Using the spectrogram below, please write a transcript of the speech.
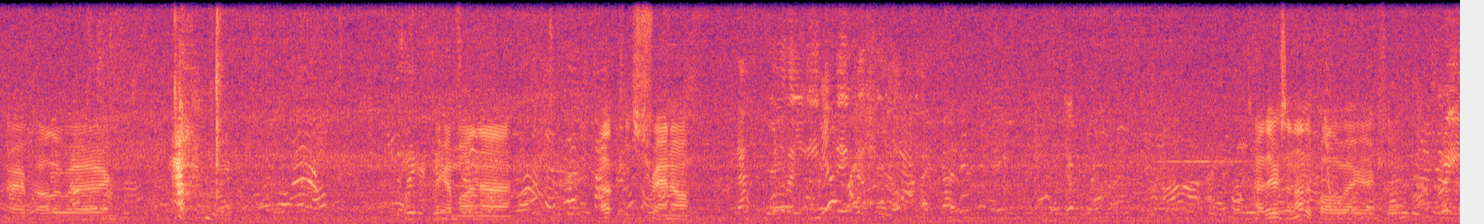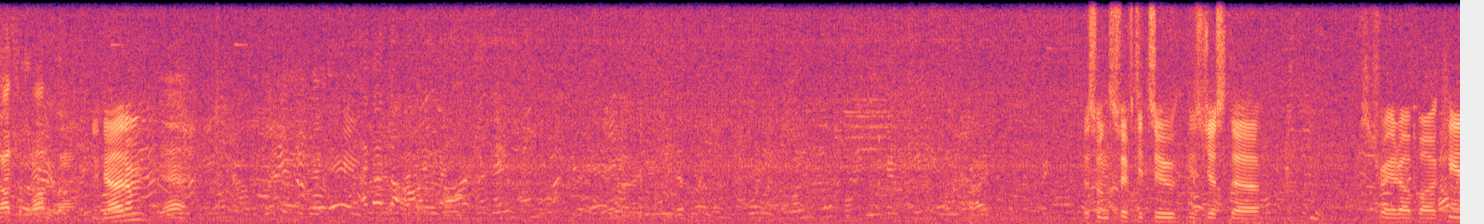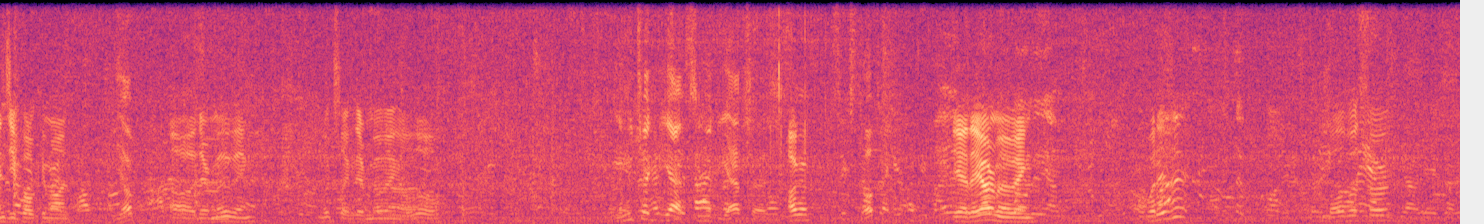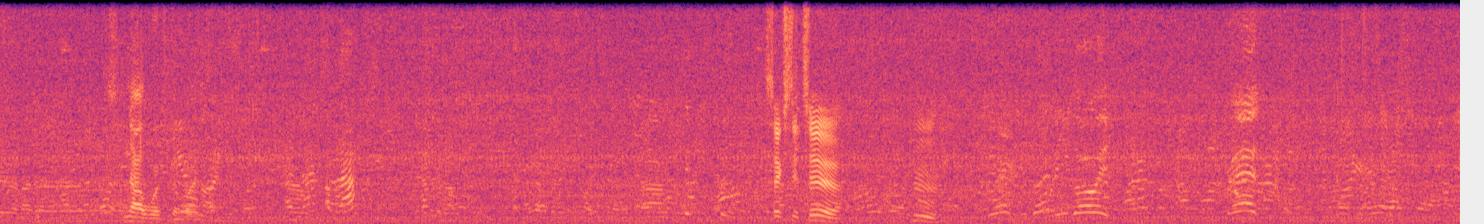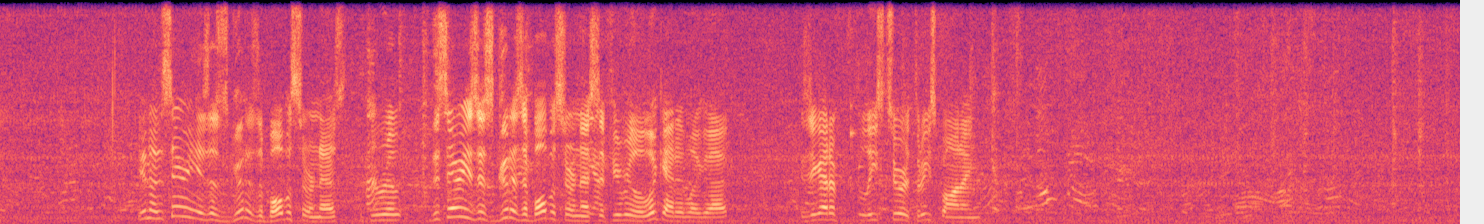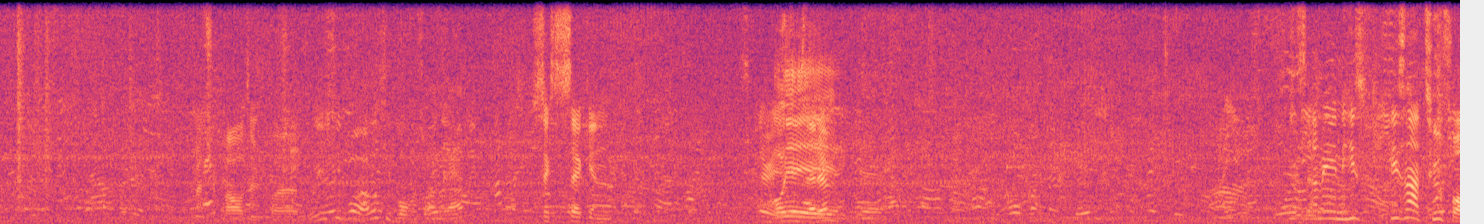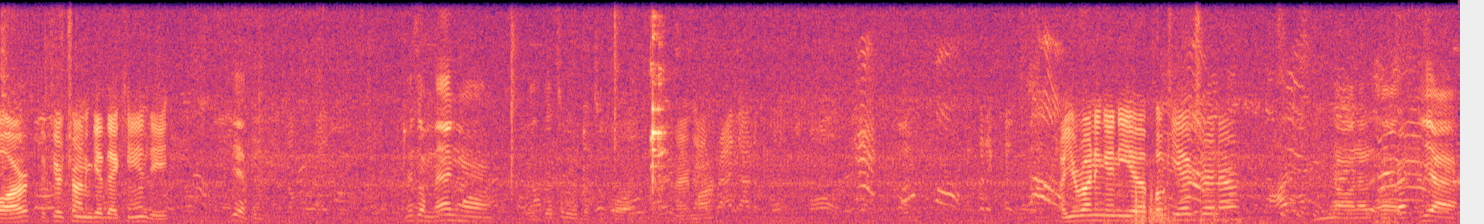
Alright, Poliwag. I think I'm on, uh... Oh, he just ran off. That's one of the least things that show up. Oh, there's another Poliwag, Got the Poliwag. You got him? Yeah. This one's 52. He's just a straight up uh, Pokemon. Yep. Oh, they're moving. Looks like they're moving a little. Let me check the app, see what the app says. Okay. Oh, Yeah, they are moving. What is it? Bulbasaur? It's not worth the run. Sixty-two. Hmm. Where you going? Fred! You know, this area is as good as a Bulbasaur nest. If you really, this area is as good as a Bulbasaur nest if you really look at it like that. Because you got at least two or three spawning. Metropolitan Club. Where you see Bo? I don't see Bulbasaur on the app. 60 second. There he Oh is. yeah, Is yeah, yeah, yeah. I mean, he's he's not too far if you're trying to get that candy. Yeah, but there's a Magmar. but That's a little bit too far. Magmar. Are you running any uh, Poke eggs right now? No, not, uh, yeah.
